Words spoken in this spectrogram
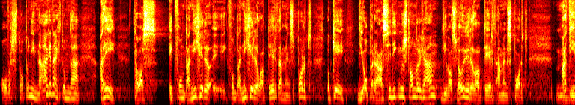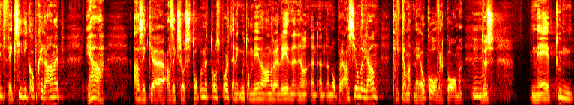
over stoppen niet nagedacht. Omdat, allee, dat was, ik, vond dat niet ik vond dat niet gerelateerd aan mijn sport. Oké, die operatie die ik moest ondergaan, die was wel gerelateerd aan mijn sport. Maar die infectie die ik opgedaan heb, ja, als ik, uh, als ik zou stoppen met topsport en ik moet om een of andere reden een, een, een, operatie ondergaan, dan kan het mij ook overkomen. Mm -hmm. Dus nee, toen,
